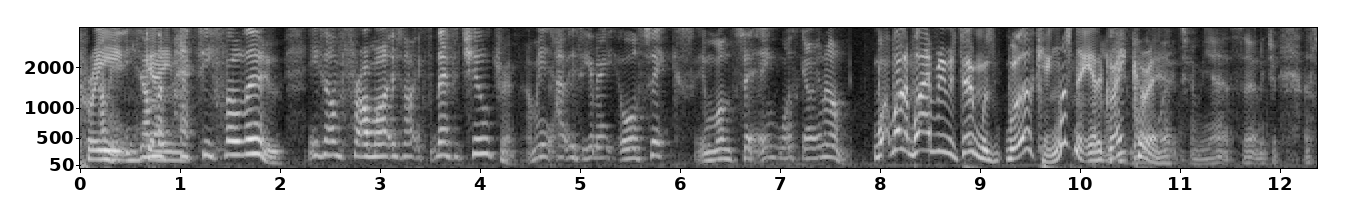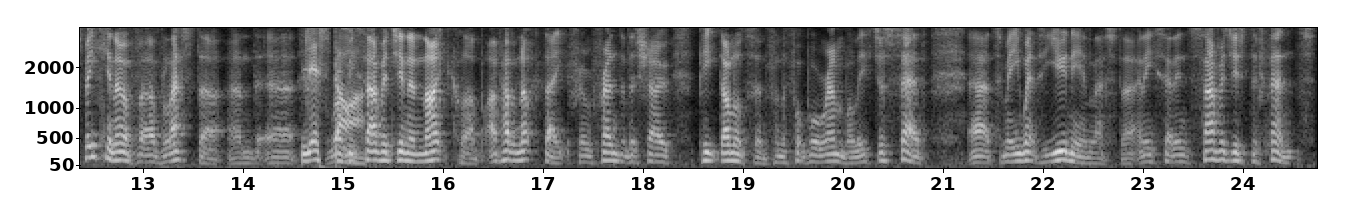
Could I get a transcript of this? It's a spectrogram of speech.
I mean, he's on the. Petits Filous. He's on from. Uh, it's like they're for children. I mean, how is he going to eat all six in one sitting? What's going on? Well, whatever he was doing was working, wasn't it? He had a great Well, career. worked him, yeah, certainly true. Uh, speaking of, of Leicester and uh, Leicester. Robbie Savage in a nightclub, I've had an update from friend of the show, Pete Donaldson from the Football Ramble. He's just said uh, to me, he went to uni in Leicester, and he said, in Savage's defence,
